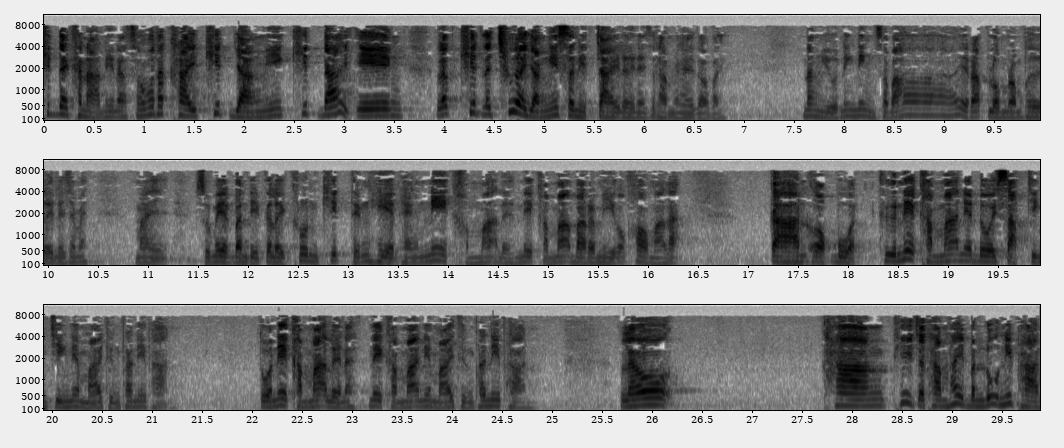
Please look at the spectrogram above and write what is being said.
คิดได้ขนาดนี้นะสมมติถ้าใครคิดอย่างนี้คิดได้เอง แล้วคิดและเชื่ออย่างนี้สนิทใจเลยเนี่ยจะทำยังไงต่อไป นั่งอยู่นิ่งๆ สบาย รับลมรำเพยเลยใช่ไหมไม่สุเมธบัณฑิตก็เลยครุ่นคิดถึงเหตุแห่งเนคขมมะเลยเนคขมมะบารมีก็เข้ามาละ การออกบวชคือเนคขมมะเนี่ยโดยศัพท์จริงๆเนี่ยหมายถึงพระนิพพาน ตัวเนคขมมะเลยนะเนคขมมะเนี่ยหมายถึงพระนิพพาน แล้วทางที่จะทำให้บรรลุนิพพาน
